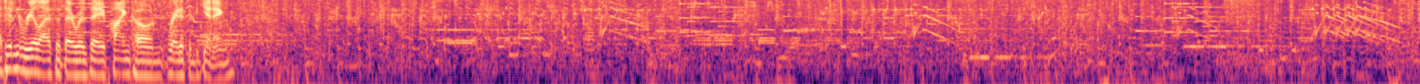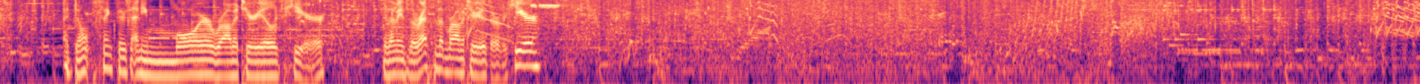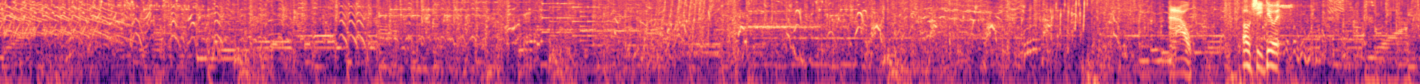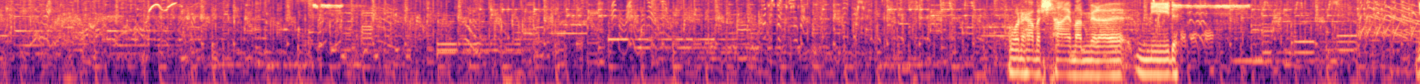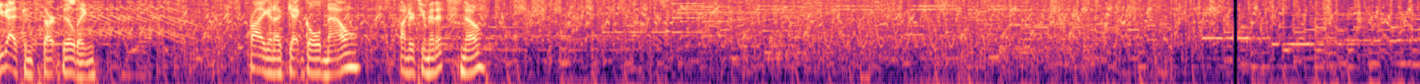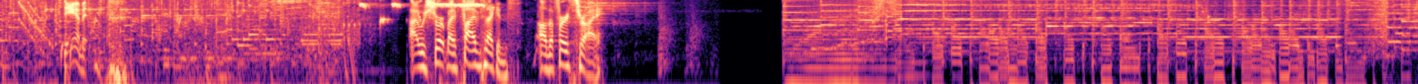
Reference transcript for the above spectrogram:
I didn't realize that there was a pine cone right at the beginning. I don't think there's any more raw materials here. So that means the rest of the raw materials are over here. Do it. I wonder how much time I'm gonna need. You guys can start building. Probably gonna get gold now. Under two minutes, no? Was short by five seconds on the first try.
